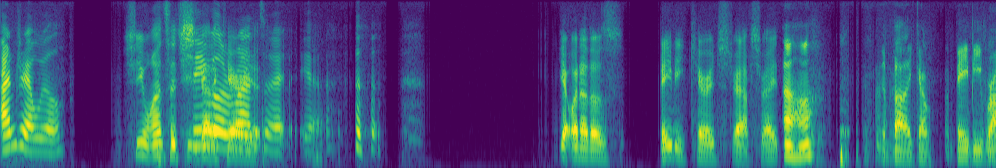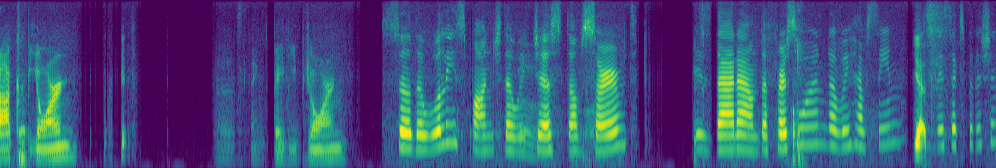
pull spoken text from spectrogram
Andrea will. She wants it. She's she got will to carry run it. to it. Yeah. Get one of those baby carriage straps, right? Uh-huh. Like a, a baby rock Bjorn. Those things, baby Bjorn. so the woolly sponge that we Whoa. just observed, is that um the first one that we have seen Yes. this expedition?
